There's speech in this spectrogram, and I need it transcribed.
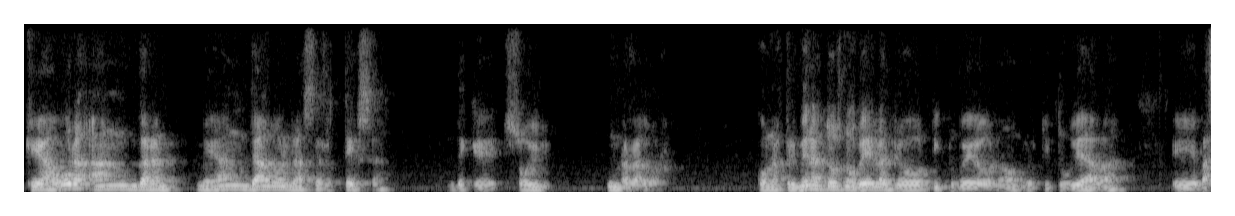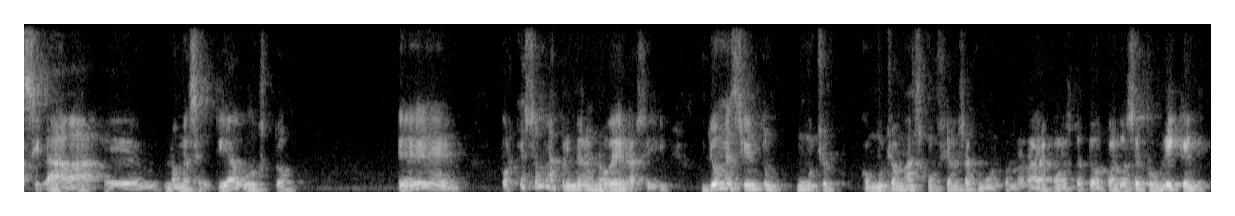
que ahora han, me han dado la certeza de que soy un narrador. Con las primeras dos novelas yo titubeo, ¿no? Yo titubeaba, eh, vacilaba, eh, no me sentía a gusto, eh, porque son las primeras novelas y yo me siento mucho, con mucho más confianza como narrar con este autor. Cuando se publiquen,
